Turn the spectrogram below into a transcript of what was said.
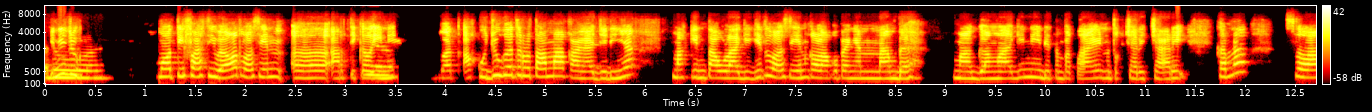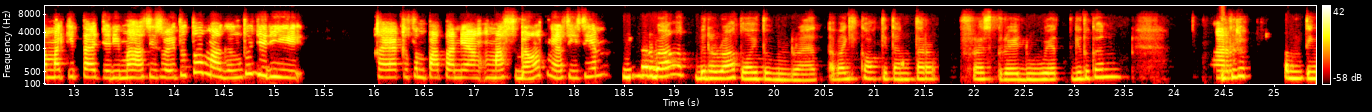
Ini juga Aduh. Motivasi banget loh Sin eh, artikel Iya. ini buat aku juga terutama kayak jadinya makin tahu lagi gitu loh Sin kalau aku pengen nambah magang lagi nih di tempat lain untuk cari-cari karena selama kita jadi mahasiswa itu tuh magang tuh jadi kayak kesempatan yang emas banget nggak sih Sin? Bener banget, bener banget loh itu bener banget. Apalagi kalau kita ntar fresh graduate gitu kan, itu Benar, tuh penting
